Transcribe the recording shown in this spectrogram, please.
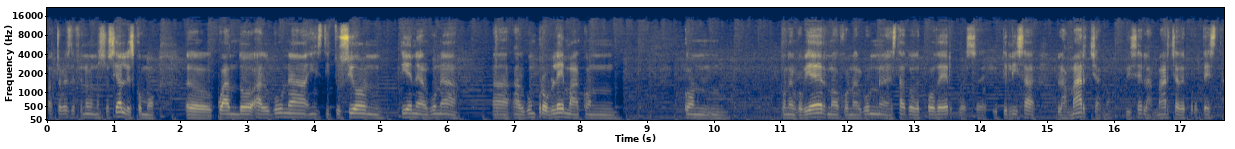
a través de fenómenos sociales, como eh, cuando alguna institución tiene alguna, ah, algún problema con, con con el gobierno, con algún estado de poder, pues eh, utiliza la marcha, ¿no? Dice la marcha de protesta.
